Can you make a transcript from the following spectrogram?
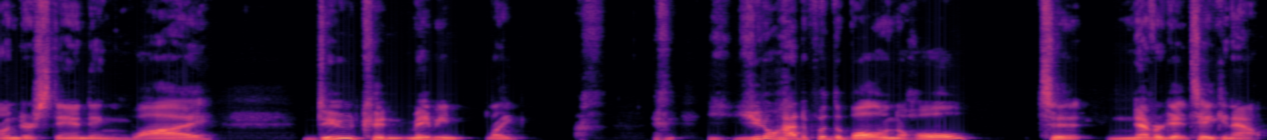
understanding why. Dude could maybe like you don't have to put the ball in the hole to never get taken out.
